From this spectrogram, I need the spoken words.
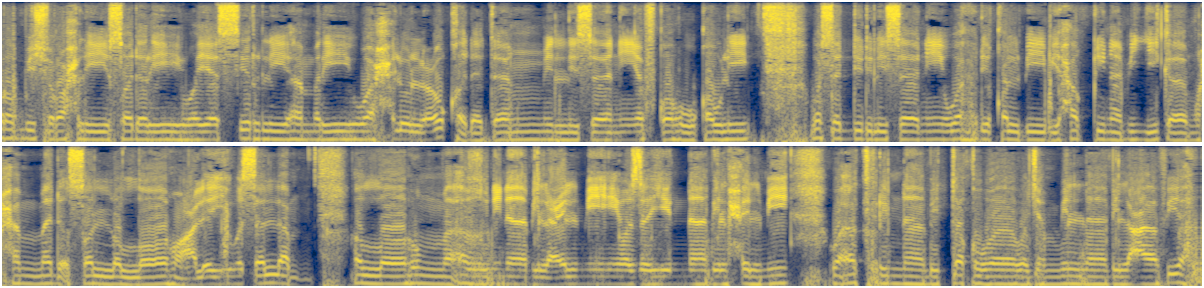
رب اشرح لي صدري ويسر لي أمري واحلل عقدة من لساني يفقه قولي وسدد لساني واهد قلبي بحق نبيك محمد صلى الله عليه وسلم. اللهم أغننا بالعلم وزينا بالحلم وأكرمنا بالتقوى وجملنا بالعافية.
